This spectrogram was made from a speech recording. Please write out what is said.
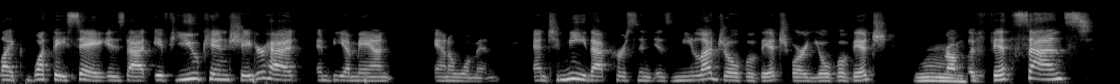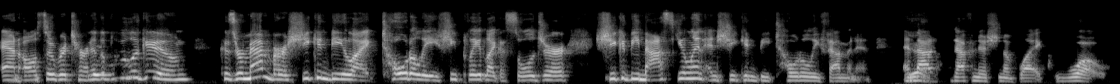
like what they say is that if you can shave your head and be a man and a woman, and to me that person is Milla Jovovich or Jovovich mm, from the Fifth Sense and also Return of the Blue Lagoon. Because remember, she can be like totally, she played like a soldier. She could be masculine and she can be totally feminine. And Yeah. that's the definition of like, whoa.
